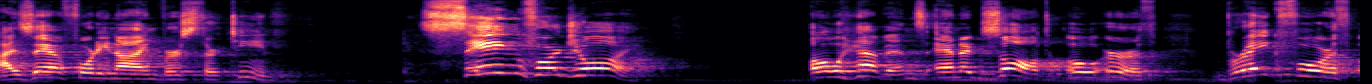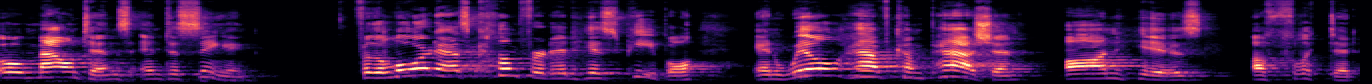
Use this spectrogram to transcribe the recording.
Isaiah 49, verse 13. Sing for joy, O heavens, and exalt, O earth. Break forth, O mountains, into singing. For the Lord has comforted his people and will have compassion on his afflicted.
